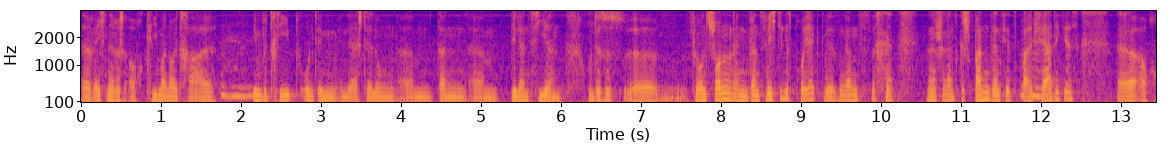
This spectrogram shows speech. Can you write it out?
äh, rechnerisch auch klimaneutral mhm. im Betrieb und im, in der Erstellung ähm, dann ähm, bilanzieren. Und das ist äh, für uns schon ein ganz wichtiges Projekt. Wir sind, ganz, sind schon ganz gespannt, wenn es jetzt bald mhm. fertig ist, äh, auch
